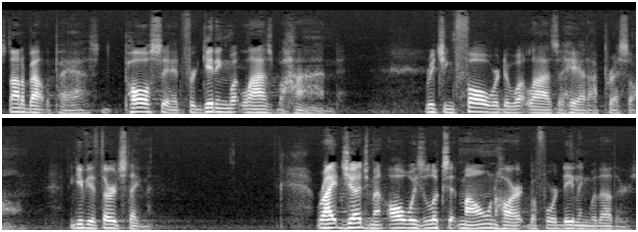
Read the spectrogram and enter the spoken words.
It's not about the past. Paul said, forgetting what lies behind, reaching forward to what lies ahead, I press on. I'll give you a third statement. Right judgment always looks at my own heart before dealing with others.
